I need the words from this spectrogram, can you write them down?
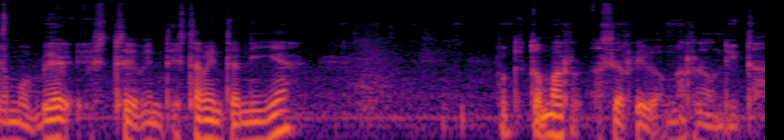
vamos a ver este, esta ventanilla un poquito más hacia arriba, más redondita.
